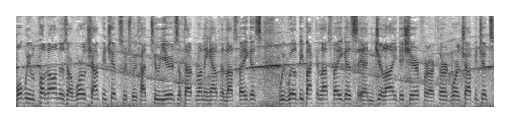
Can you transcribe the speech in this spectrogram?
What we will put on is our World Championships, which we've had two years of that running out in Las Vegas. We will be back in Las Vegas in July this year for our third World Championships.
